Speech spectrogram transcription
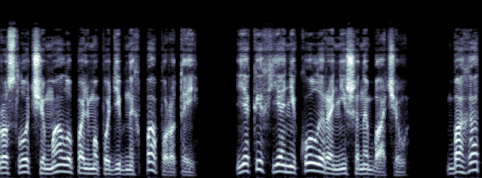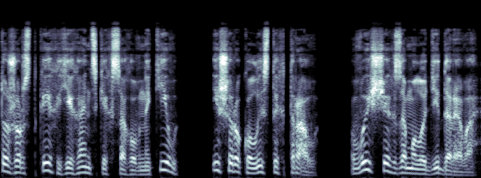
росло чимало пальмоподібних папоротей, яких я ніколи раніше не бачив, багато жорстких гігантських саговників і широколистих трав, вищих за молоді дерева.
